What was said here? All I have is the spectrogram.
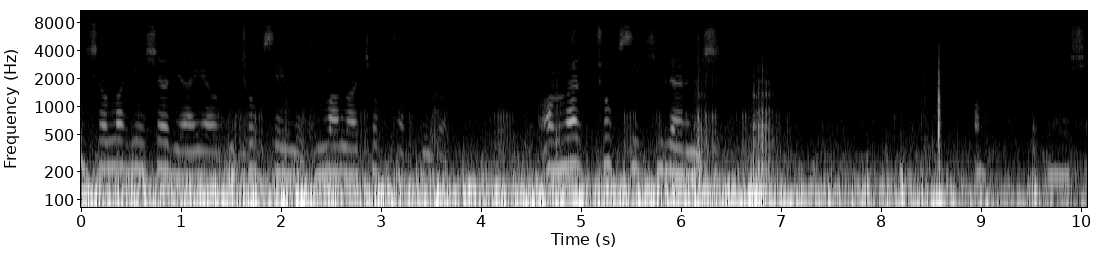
İnşallah yaşar ya yavrum. Çok seviyordum. Vallahi çok tatlıydı. Onlar çok zekilermiş. Oh, yavaş.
